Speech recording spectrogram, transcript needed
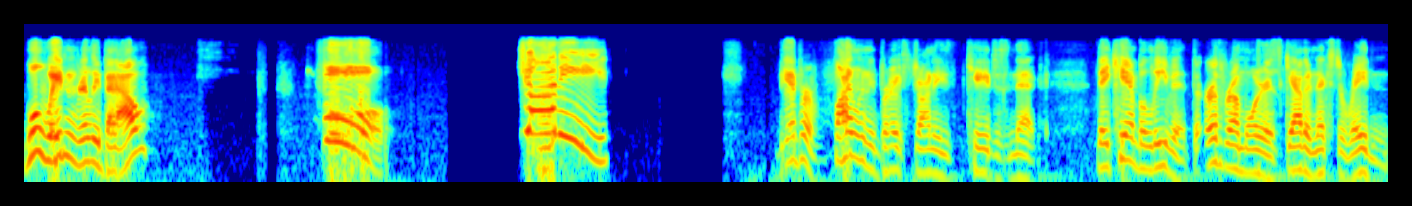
Will Raiden really bow? Fool! Johnny! The Emperor violently breaks Johnny Cage's neck. They can't believe it. The Earthrealm warriors gather next to Raiden.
